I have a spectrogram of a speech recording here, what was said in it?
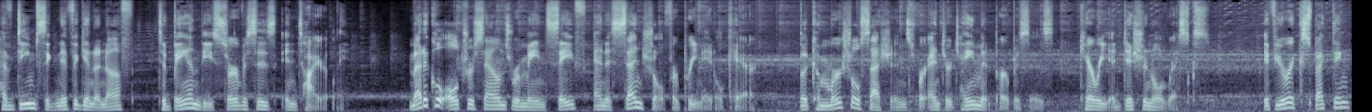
have deemed significant enough to ban these services entirely. Medical ultrasounds remain safe and essential for prenatal care, but commercial sessions for entertainment purposes carry additional risks. If you're expecting,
